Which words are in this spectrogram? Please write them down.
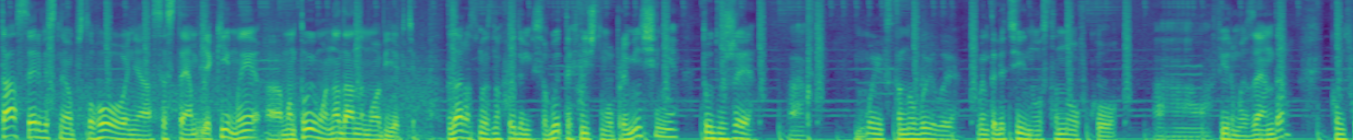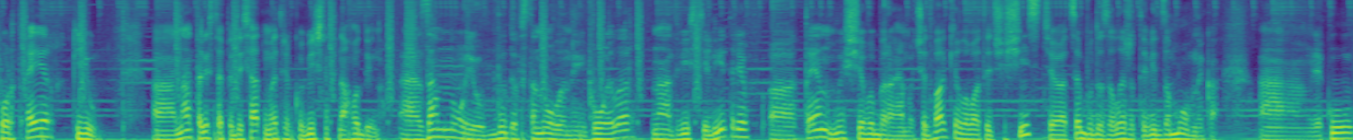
та сервісне обслуговування систем, які ми е, монтуємо на даному об'єкті. Зараз ми знаходимося в технічному приміщенні. Тут вже е, ми встановили вентиляційну установку фірми Zender Comfort Air Q на 350 метрів кубічних на годину. За мною буде встановлений бойлер на 200 літрів. Тен ми ще вибираємо чи 2 кВт, чи 6. Це буде залежати від замовника, яку,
